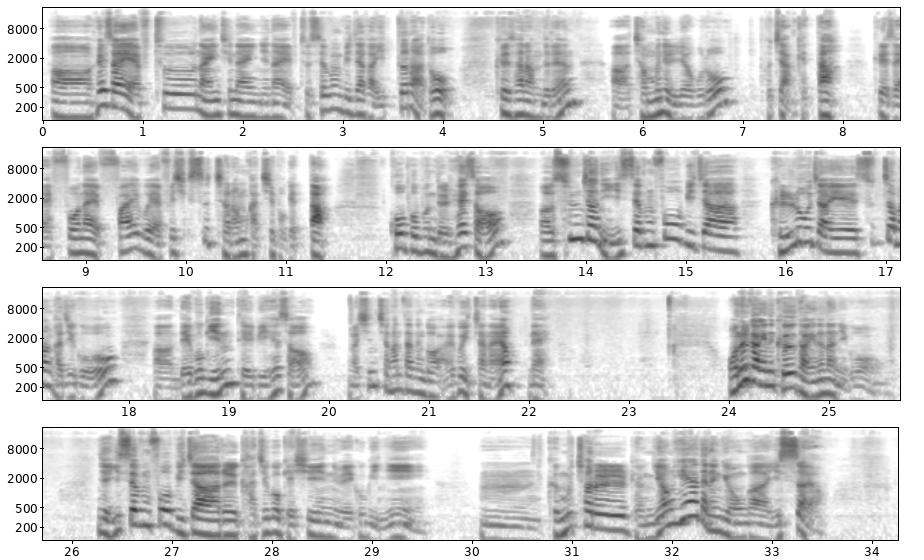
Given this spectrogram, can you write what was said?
어, 회사에 F299이나 F27 비자가 있더라도 그 사람들은 어, 전문 인력으로 보지 않겠다. 그래서 F4나 F5, F6처럼 같이 보겠다. 그 부분들 해서 어, 순전히 E74 비자 근로자의 숫자만 가지고 어, 내국인 대비해서 어, 신청한다는 거 알고 있잖아요. 네. 오늘 강의는 그 강의는 아니고 이제 E74 비자를 가지고 계신 외국인이 음, 근무처를 변경해야 되는 경우가 있어요.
